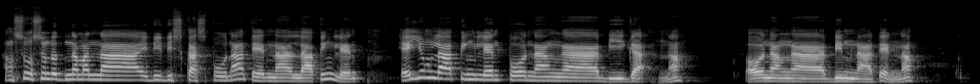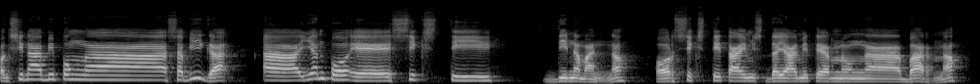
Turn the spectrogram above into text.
Ang susunod naman na i-discuss po natin na lapping length eh yung lapping length po ng ah, biga, no? O ng ah, beam natin, no? Pag sinabi pong ah, sa biga, ah, yan po eh 60 din naman, no? Or 60 times diameter ng bar, no?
